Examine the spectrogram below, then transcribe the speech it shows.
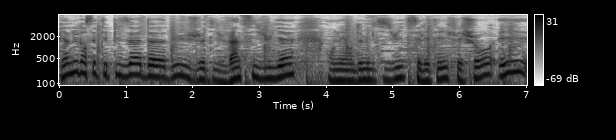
bienvenue dans cet épisode du jeudi 26 juillet. On est en 2018, c'est l'été, il fait chaud et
